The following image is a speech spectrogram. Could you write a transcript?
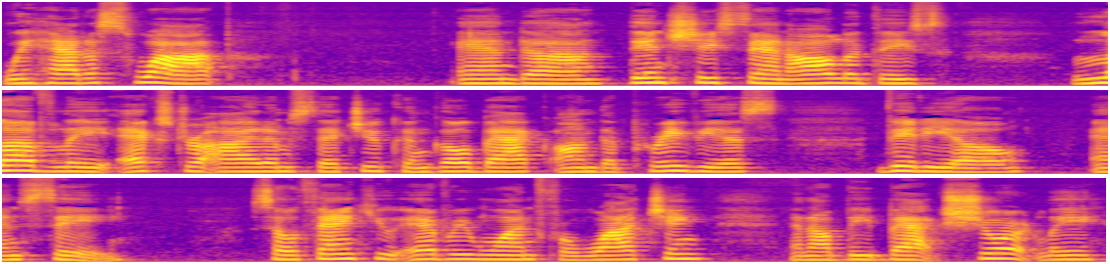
we had a swap and uh, then she sent all of these lovely extra items that you can go back on the previous video and see. So thank you everyone for watching and I'll be back shortly.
